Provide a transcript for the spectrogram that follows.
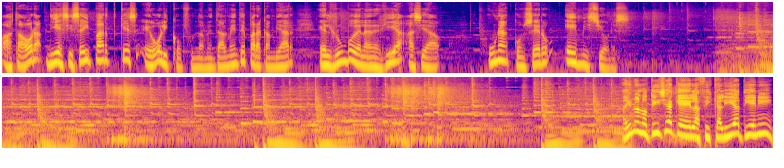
hasta ahora 16 parques eólicos, fundamentalmente para cambiar el rumbo de la energía hacia una con cero emisiones. Hay una noticia que la fiscalía tiene,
